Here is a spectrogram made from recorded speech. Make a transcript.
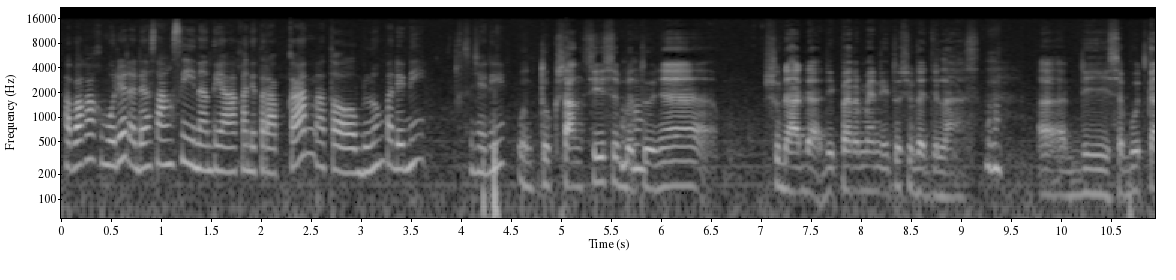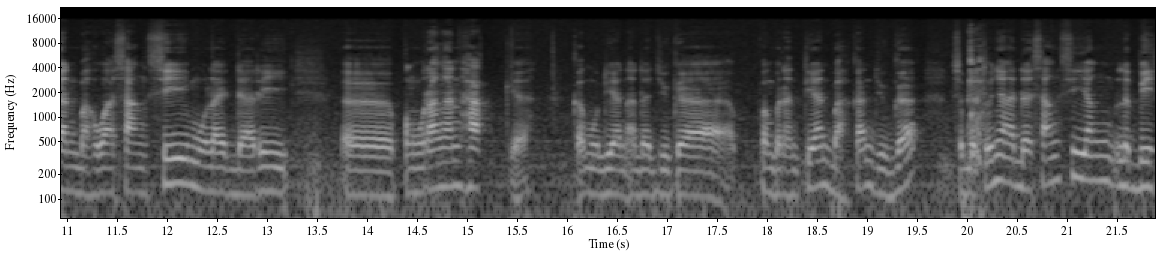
Apakah kemudian ada sanksi nanti yang akan diterapkan atau belum Pak Denny? Sejadi? Untuk sanksi sebetulnya -hmm. Sudah ada di Permen itu sudah jelas. -hmm. uh, disebutkan bahwa sanksi mulai dari eh, pengurangan hak ya kemudian ada juga pemberhentian bahkan juga sebetulnya ada sanksi yang lebih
